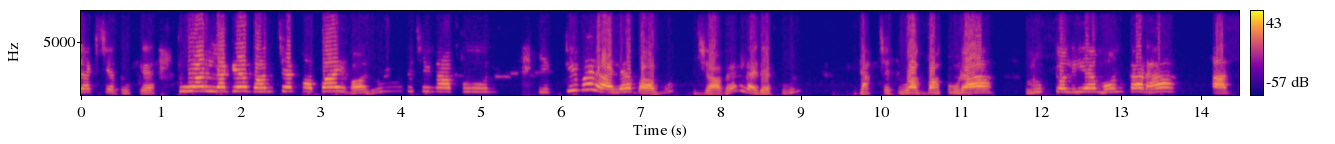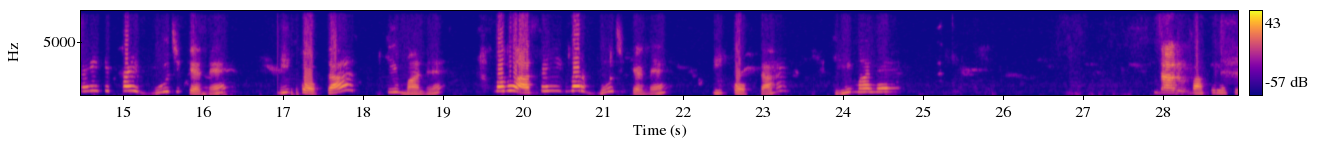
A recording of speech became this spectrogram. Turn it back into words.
দেখছে তুকে। তুয়ার লাগে বাঞ্চে খপাই হলুদ ঝিঙা ফুল। একটিবার আলে বাবু যাবে লাইরে ফুল যাচ্ছে তুয়াক বাঁকুড়া রূপটলিয়ে মন কাড়া আসাই কোথায় বুঝ কেনে? ই কবতা কি মানে? বাবু আসে একবার বুঝ কেনে? ই কবতা কি মানে? দারুণ। বাঁকুড়াতে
